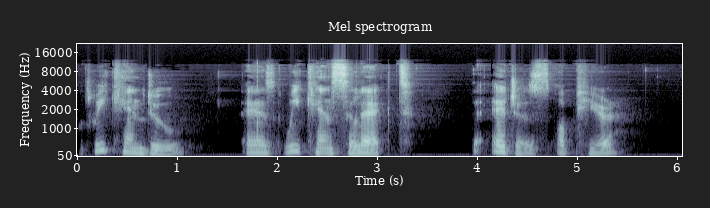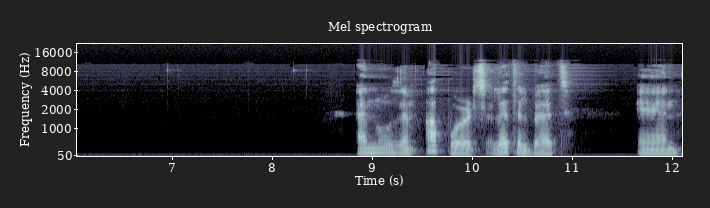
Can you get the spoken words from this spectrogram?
what we can do is we can select the edges up here and move them upwards a little bit in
